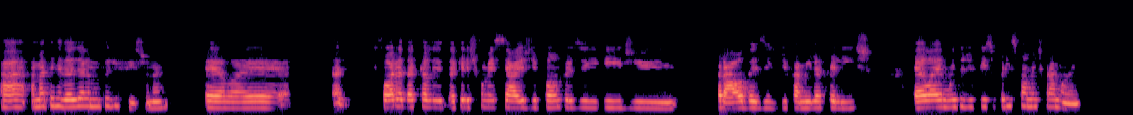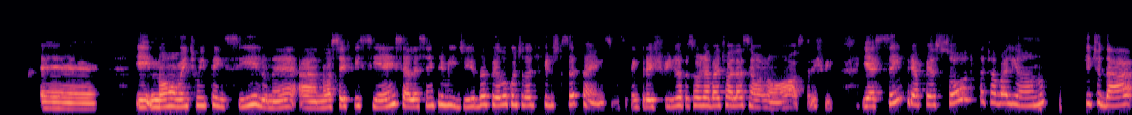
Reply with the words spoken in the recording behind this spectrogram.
a, a maternidade é muito difícil, né? Ela é fora daquele, daqueles comerciais de Pampers e, e de fraldas e de família feliz, ela é muito difícil, principalmente para a mãe. É, e normalmente o empecilho, né, a nossa eficiência, ela é sempre medida pela quantidade de filhos que você tem. Se você tem três filhos, a pessoa já vai te olhar assim, nossa, três filhos. E é sempre a pessoa que está te avaliando que te dá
